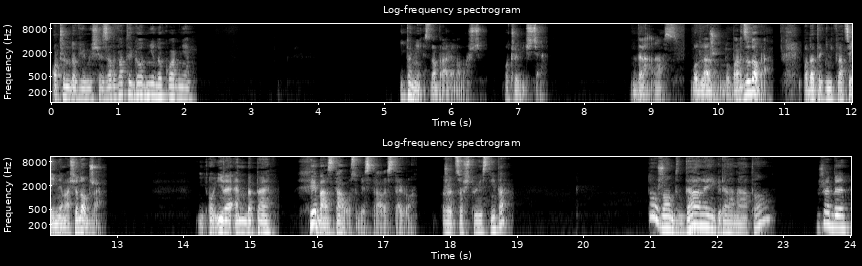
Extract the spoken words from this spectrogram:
o czym dowiemy się za dwa tygodnie dokładnie. I to nie jest dobra wiadomość. Oczywiście. Dla nas, bo dla rządu bardzo dobra. Podatek inflacyjny ma się dobrze. I o ile NBP chyba zdało sobie sprawę z tego, że coś tu jest nie tak, to rząd dalej gra na to, żeby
